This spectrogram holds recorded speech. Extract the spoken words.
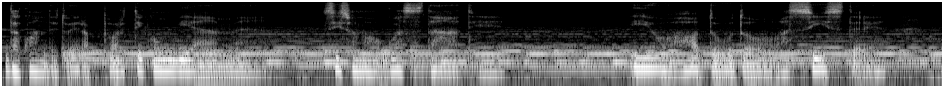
da quando i tuoi rapporti con BM si sono guastati. Io ho dovuto assistere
